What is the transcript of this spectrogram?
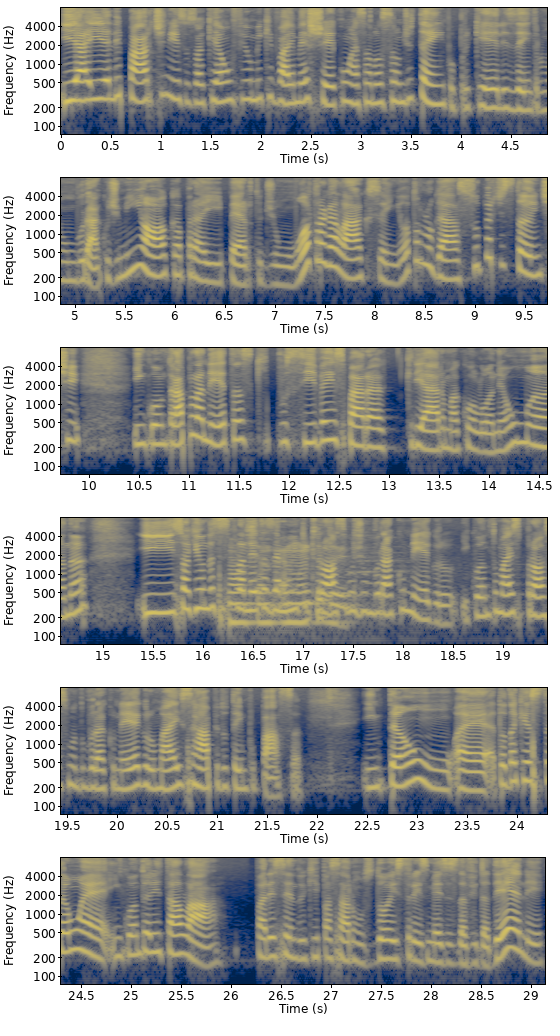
E aí ele parte nisso, só que é um filme que vai mexer com essa noção de tempo, porque eles entram num buraco de minhoca para ir perto de uma outra galáxia, em outro lugar super distante, encontrar planetas que, possíveis para criar uma colônia humana. E só que um desses Nossa, planetas é, é muito, muito próximo doido. de um buraco negro. E quanto mais próximo do buraco negro, mais rápido o tempo passa. Então, é, toda a questão é, enquanto ele está lá, parecendo que passaram uns dois, três meses da vida dele,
